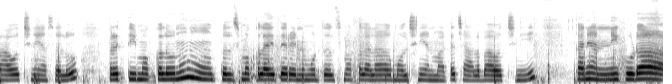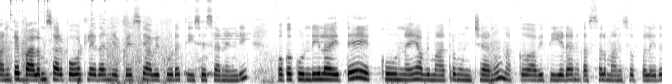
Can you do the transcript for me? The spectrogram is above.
బాగా వచ్చినాయి అసలు. ప్రతి మొక్కలోనూ తులసి మొక్కలు అయితే రెండు మూడు తులసి మొక్కలు అలా మొలిచినాయి అనమాట చాలా బాగా వచ్చినాయి. కానీ అన్నీ కూడా అంటే బలం సరిపోవట్లేదు అని చెప్పేసి అవి కూడా తీసేసానండి. ఒక కుండీలో అయితే ఎక్కువ ఉన్నాయి అవి మాత్రం ఉంచాను. నాకు అవి తీయడానికి అస్సలు మనసు ఒప్పలేదు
